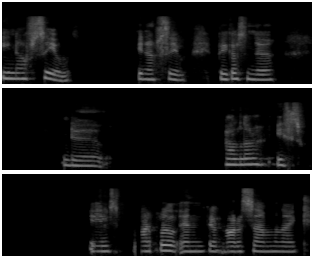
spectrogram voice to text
enough same, enough same, because the the color is is purple and there are some like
